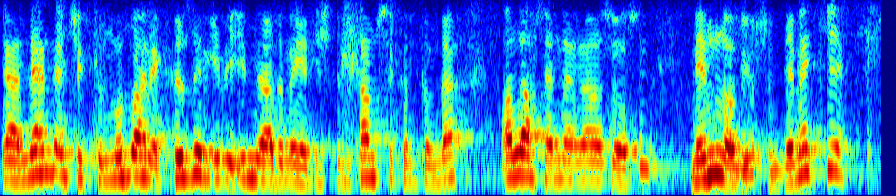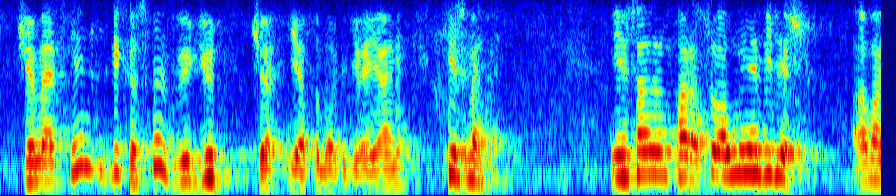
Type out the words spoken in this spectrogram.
Ya nereden çıktın mübarek Hızır gibi imdadıma yetiştin tam sıkıntımda. Allah senden razı olsun. Memnun oluyorsun. Demek ki cömertliğin bir kısmı vücutça yapılabiliyor. Yani hizmet. İnsanın parası olmayabilir. Ama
